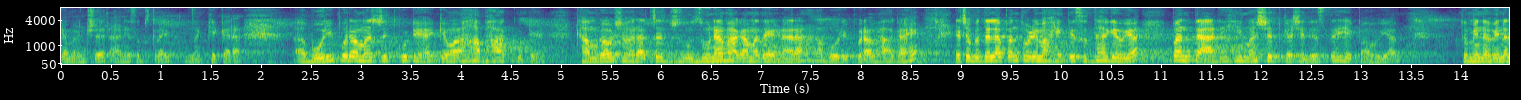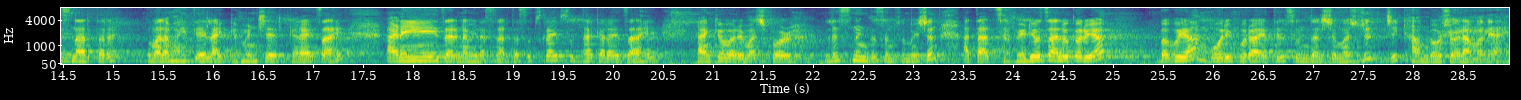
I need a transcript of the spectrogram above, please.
कमेंट शेअर आणि सबस्क्राईब नक्की करा. बोरीपुरा मस्जिद कुठे आहे किंवा हा भाग कुठे आहे? खामगाव शहराच्या जु जुन्या भागामध्ये येणारा हा बोरीपुरा भाग आहे. याच्याबद्दल आपण थोडी माहितीसुद्धा घेऊया पण त्याआधी ही मस्जिद कशी दिसते हे पाहूया. तुम्ही नवीन असणार तर तुम्हाला माहिती आहे लाईक कमेंट शेअर करायचं आहे. आणि जर नवीन असणार तर सबस्क्राईबसुद्धा करायचं आहे. Thank you very much for listening this information आता आजचा व्हिडिओ चालू करूया. बघूया बोरीपुरा येथील सुंदरशी मस्जिद जी खामगाव शहरामध्ये आहे.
